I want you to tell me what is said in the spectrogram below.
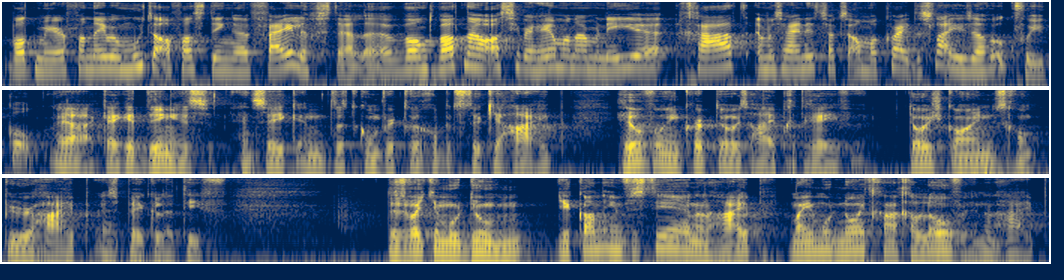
wat meer van nee, we moeten alvast dingen veilig stellen. Want wat nou als hij weer helemaal naar beneden gaat en we zijn dit straks allemaal kwijt? Dan sla je jezelf ook voor je kop. Ja, kijk, het ding is, en zeker, en dat komt weer terug op het stukje hype. Heel veel in crypto is hype gedreven. Dogecoin is gewoon puur hype en speculatief. Dus wat je moet doen, je kan investeren in een hype, maar je moet nooit gaan geloven in een hype.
